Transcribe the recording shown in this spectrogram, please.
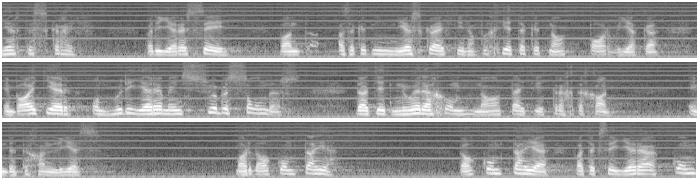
neer te skryf wat die Here sê want as ek dit nie neerskryf nie dan vergeet ek dit na 'n paar weke. En baie keer ontmoet die Here mense so besonder dat jy dit nodig om na tyd weer terug te gaan en dit te gaan lees. Maar daar kom tye daar kom tye wat ek sê Here ek kom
